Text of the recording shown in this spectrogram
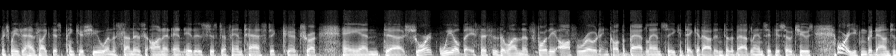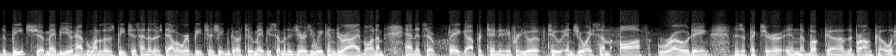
which means it has like this pinkish hue when the sun is on it, and it is just a fantastic uh, truck. And uh, short wheelbase. This is the one that's for the off-roading, called the Badlands, so you can take it out into the Badlands if you so choose. Or you can go down to the beach. Uh, maybe you have one of those beaches. I know there's Delaware beaches you can go to, maybe some in New Jersey. We can drive on them, and it's a big opportunity for you to enjoy some off-roading. There's a picture in the book of the Bronco with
